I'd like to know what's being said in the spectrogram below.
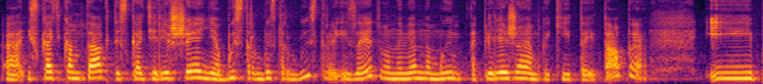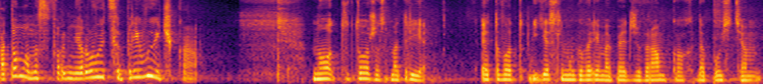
э, искать контакт, искать решение быстро, быстро, быстро. Из-за этого, наверное, мы опережаем какие-то этапы, и потом у нас формируется привычка. Но тут тоже, смотри, это вот, если мы говорим, опять же, в рамках, допустим,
